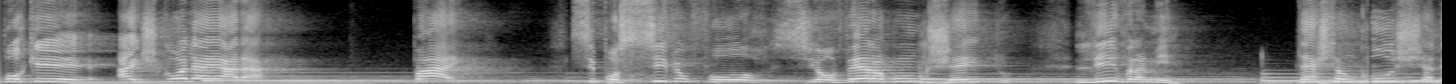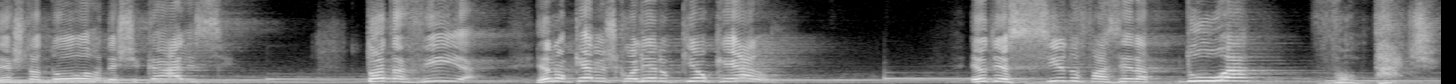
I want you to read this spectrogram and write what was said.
Porque a escolha era: Pai, se possível for, se houver algum jeito, livra-me desta angústia, desta dor, deste cálice. Todavia, eu não quero escolher o que eu quero, eu decido fazer a tua vontade.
